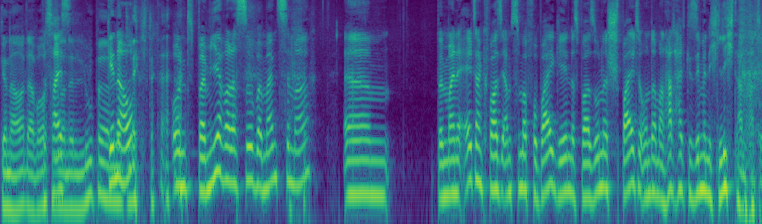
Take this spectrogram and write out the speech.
Genau, da brauchst Das heißt, du so eine Lupe genau. mit Licht. Und bei mir war das so, bei meinem Zimmer, ähm, wenn meine Eltern quasi am Zimmer vorbeigehen, das war so eine Spalte unter, man hat halt gesehen, wenn ich Licht anhatte.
